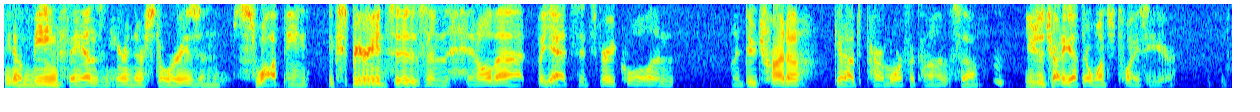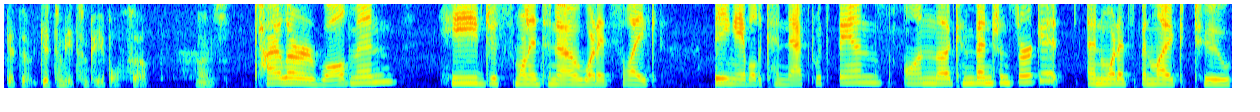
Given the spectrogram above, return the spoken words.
you know meeting fans and hearing their stories and swapping experiences and and all that. But yeah, it's it's very cool, and I do try to get out to Power Morphicon. So usually try to get there once or twice a year. Get to get to meet some people. So nice. Tyler Waldman, he just wanted to know what it's like being able to connect with fans on the convention circuit and what it's been like to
